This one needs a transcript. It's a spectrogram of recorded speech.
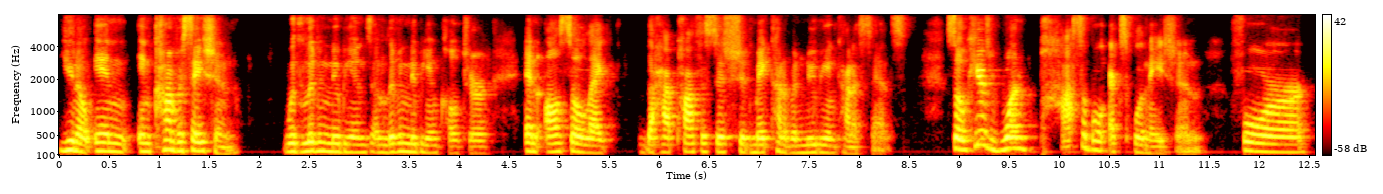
you know, in, in conversation with living Nubians and living Nubian culture. And also like the hypothesis should make kind of a Nubian kind of sense. So here's one possible explanation for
